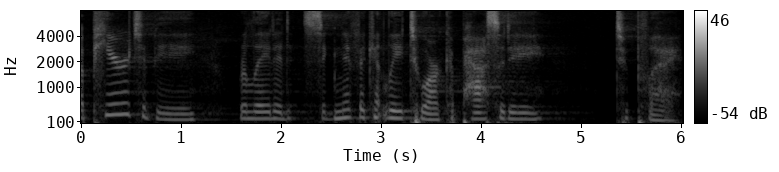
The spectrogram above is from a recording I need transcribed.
appear to be related significantly to our capacity to play.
